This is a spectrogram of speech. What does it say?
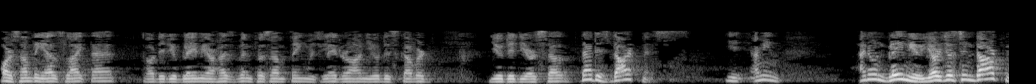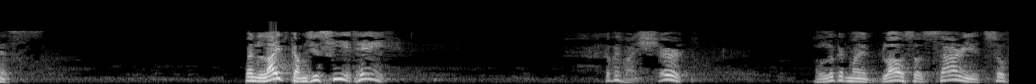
Or something else like that? Or did you blame your husband for something which later on you discovered you did yourself? That is darkness. I mean, I don't blame you. You're just in darkness. When light comes, you see it. Hey, look at my shirt. Or look at my blouse oh, or sari. It's so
